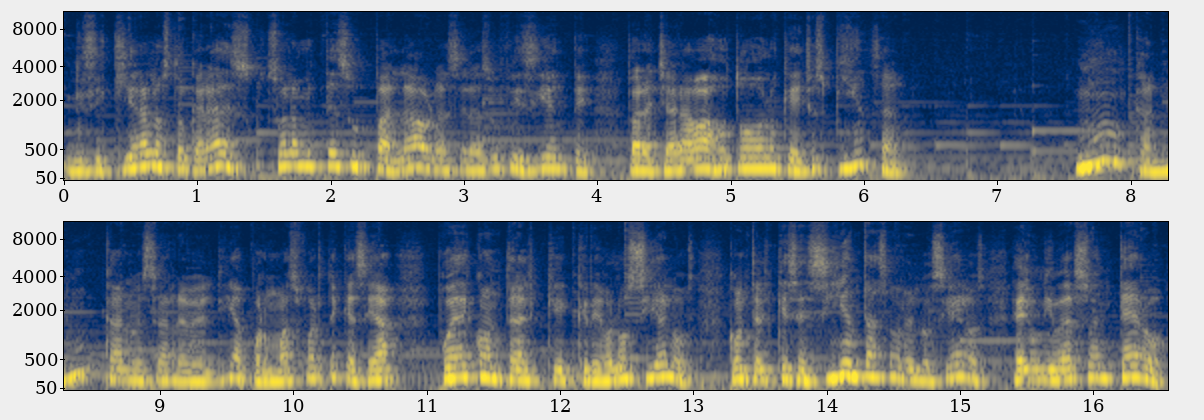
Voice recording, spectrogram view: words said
ni siquiera los tocará, solamente su palabra será suficiente para echar abajo todo lo que ellos piensan. Nunca, nunca nuestra rebeldía, por más fuerte que sea, puede contra el que creó los cielos, contra el que se sienta sobre los cielos, el universo entero,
